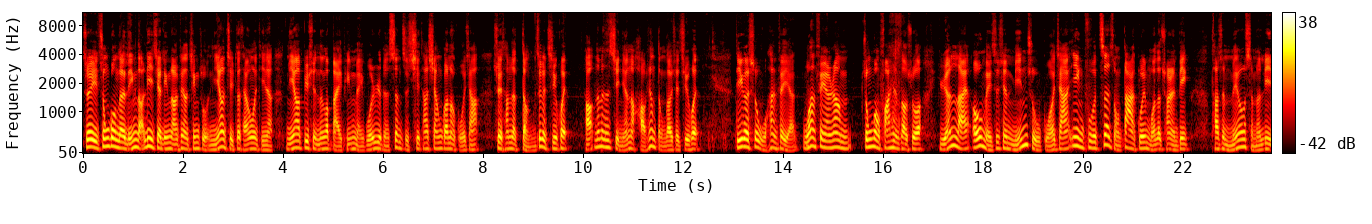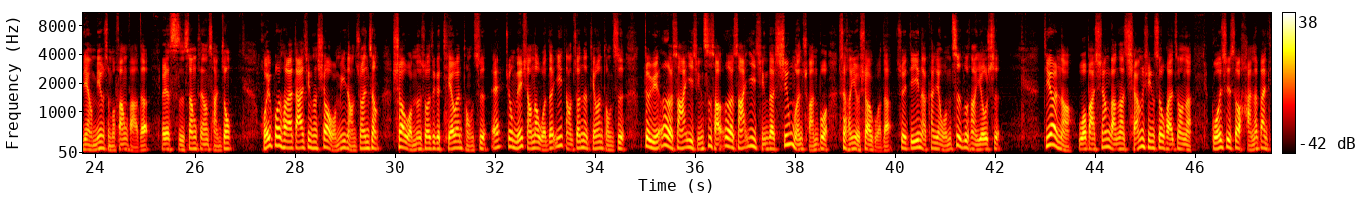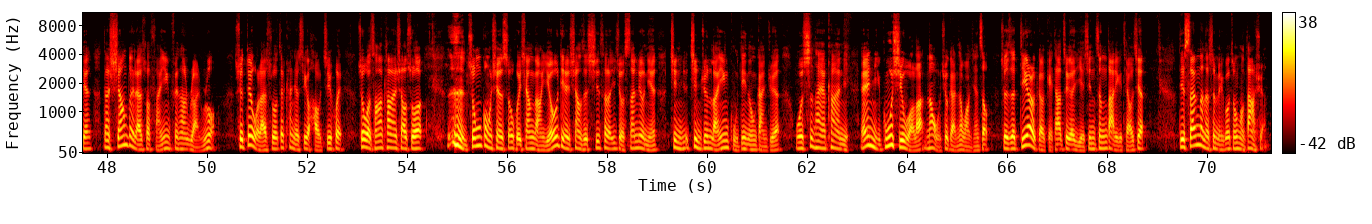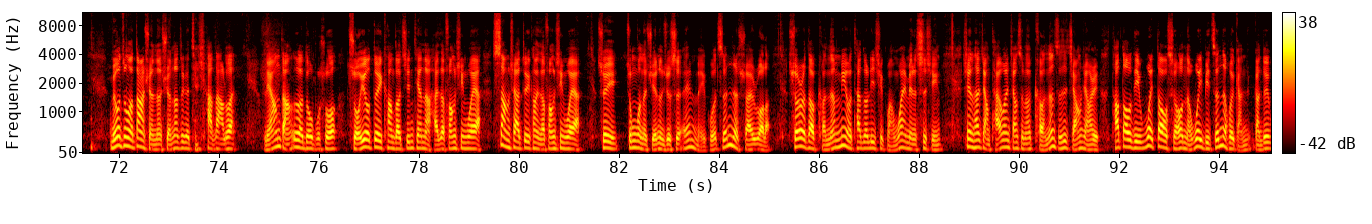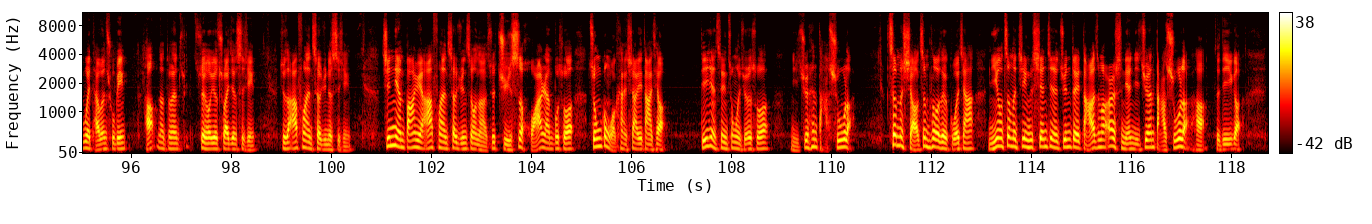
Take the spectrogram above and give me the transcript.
所以中共的领导历届领导人非常清楚，你要解决台湾问题呢，你要必须能够摆平美国、日本，甚至其他相关的国家。所以他们在等这个机会。好，那么这几年呢，好像等到一些机会。第一个是武汉肺炎，武汉肺炎让中共发现到说，原来欧美这些民主国家应付这种大规模的传染病，它是没有什么力量、没有什么方法的，而且死伤非常惨重。回过头来，大家经常笑我们一党专政，笑我们说这个铁腕统治，哎，就没想到我的一党专政、铁腕统治，对于扼杀疫情，至少扼杀疫情的新闻传播是很有效果的。所以，第一呢，看见我们制度上优势；第二呢，我把香港呢强行收回来之后呢，国际时候喊了半天，但相对来说反应非常软弱。所以对我来说，这看起来是一个好机会。所以我常常开玩笑说。中共现在收回香港，有点像是希特勒一九三六年进进军莱茵谷地那种感觉。我试探一下看看你，哎，你姑息我了，那我就敢再往前走。所以这第二个给他这个野心增大的一个条件。第三个呢是美国总统大选，美国总统大选呢选到这个天下大乱，两党恶斗不说，左右对抗到今天呢还在方兴未艾，上下对抗也在方兴未艾。所以中共的结论就是：哎，美国真的衰弱了，衰弱到可能没有太多力气管外面的事情。现在他讲台湾讲什么，可能只是讲讲而已。他到底未到时候呢，未必真的会敢敢对为台湾出兵。好，那突然最后又出来一件事情，就是阿富汗撤军的事情。今年八月阿富汗撤军之后呢，就举世哗然不说。中共我看吓一大跳。第一件事情，中共觉得说，你居然打输了。这么小这么弱的国家，你用这么进先进的军队打了这么二十年，你居然打输了哈？这第一个。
